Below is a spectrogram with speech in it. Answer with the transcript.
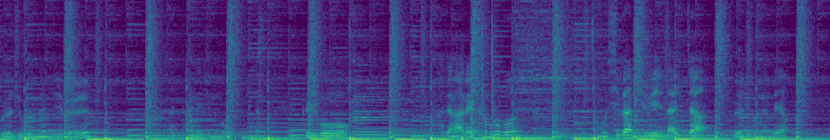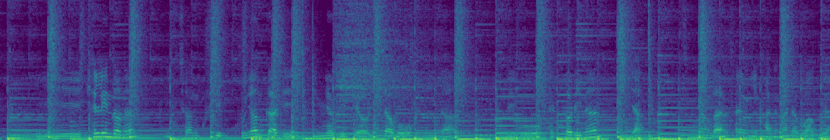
보여주고 있는지를 나타내주는 것 같습니다. 그리고 가장 아래 큰 부분 뭐 시간, 요일, 날짜 보여주고 있는데요. 이 캘린더는 2099년까지 입력이 되어 있다고 합니다. 그리고 배터리는 약 10년간 사용이 가능하다고 하고요.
